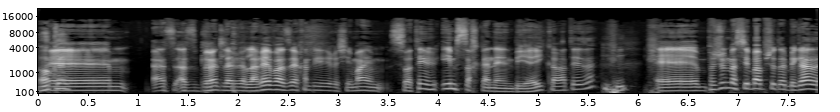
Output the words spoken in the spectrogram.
אוקיי. אה, אז, אז באמת ל- לרבע הזה הכנתי רשימה עם סרטים עם שחקני NBA, קראתי לזה. אה, פשוט מהסיבה פשוטה, בגלל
